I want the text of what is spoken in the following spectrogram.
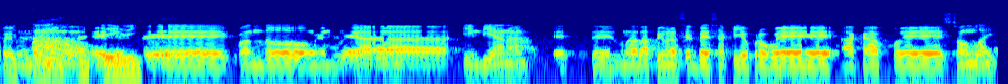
Pues, mano, este, cuando me mudé a Indiana, este, una de las primeras cervezas que yo probé acá fue Sunlight.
